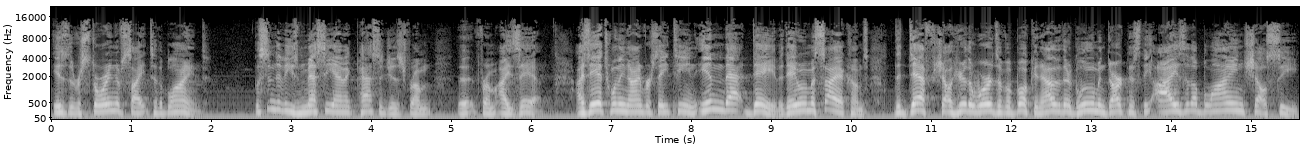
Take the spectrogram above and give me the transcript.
is the restoring of sight to the blind. Listen to these messianic passages from, Uh, from Isaiah. Isaiah 29, verse 18. In that day, the day when Messiah comes, the deaf shall hear the words of a book, and out of their gloom and darkness the eyes of the blind shall see.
